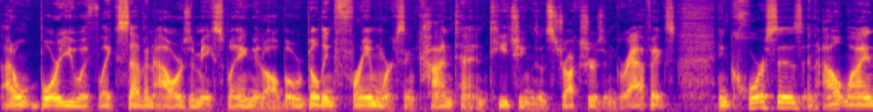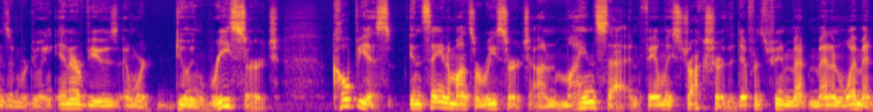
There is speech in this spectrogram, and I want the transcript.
I don't bore you with like seven hours of me explaining it all, but we're building frameworks and content and teachings and structures and graphics and courses and outlines, and we're doing interviews and we're doing research copious, insane amounts of research on mindset and family structure, the difference between men and women,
